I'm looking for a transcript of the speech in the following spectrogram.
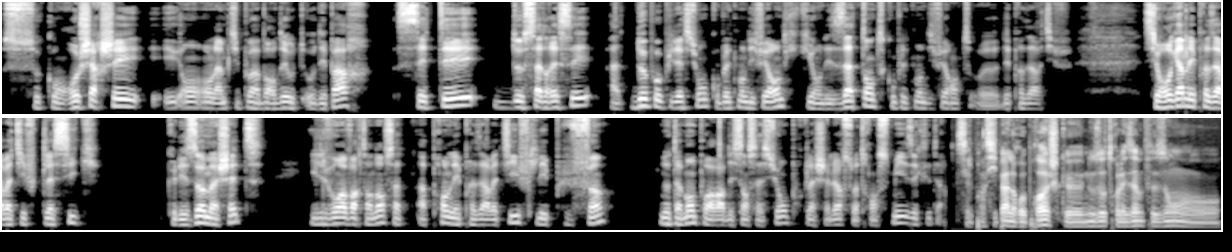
ce qu'on recherchait, et on, on l'a un petit peu abordé au, au départ, c'était de s'adresser à deux populations complètement différentes qui, ont des attentes complètement différentes euh, des préservatifs. Si on regarde les préservatifs classiques que les hommes achètent, ils vont avoir tendance à prendre les préservatifs les plus fins, notamment pour avoir des sensations, pour que la chaleur soit transmise, etc. C'est le principal reproche que nous autres, les hommes, faisons au,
